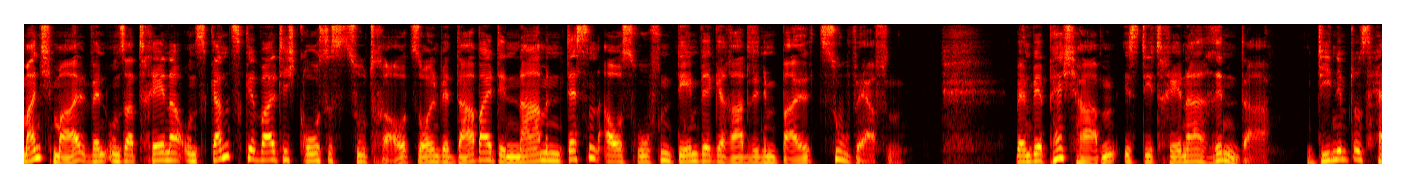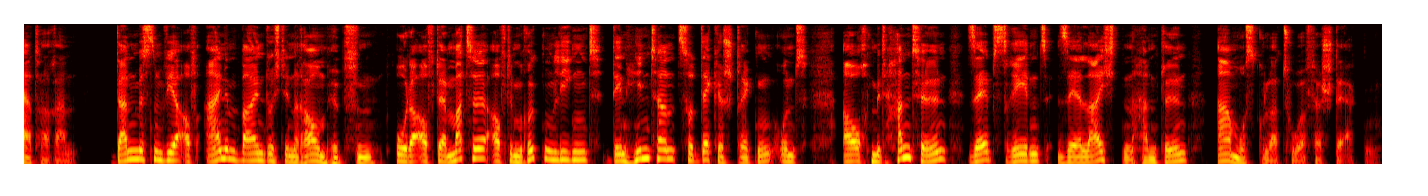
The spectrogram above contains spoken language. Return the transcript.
Manchmal, wenn unser Trainer uns ganz gewaltig Großes zutraut, sollen wir dabei den Namen dessen ausrufen, dem wir gerade den Ball zuwerfen. Wenn wir Pech haben, ist die Trainerin da. Die nimmt uns härter ran. Dann müssen wir auf einem Bein durch den Raum hüpfen oder auf der Matte auf dem Rücken liegend den Hintern zur Decke strecken und auch mit Hanteln, selbstredend sehr leichten Hanteln, Armmuskulatur verstärken.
